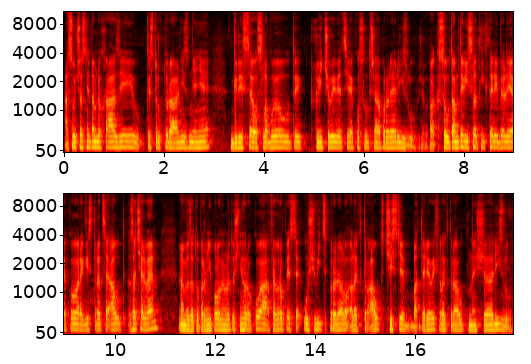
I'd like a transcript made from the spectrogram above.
a současně tam dochází ke strukturální změně, kdy se oslabují ty klíčové věci, jako jsou třeba prodeje dýzlu. Pak jsou tam ty výsledky, které byly jako registrace aut za červen, nebo za to první polovinu letošního roku a v Evropě se už víc prodalo elektroaut, čistě bateriových elektroaut, než eh, dýzlu.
